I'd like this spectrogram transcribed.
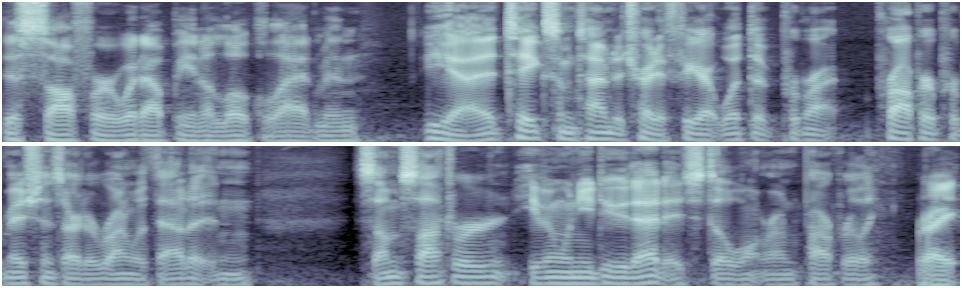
this software without being a local admin. Yeah, it takes some time to try to figure out what the pro- proper permissions are to run without it. And some software, even when you do that, it still won't run properly. Right.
